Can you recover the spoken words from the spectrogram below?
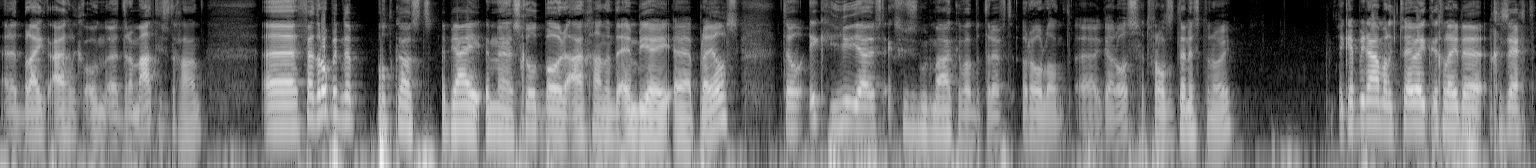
En het blijkt eigenlijk gewoon dramatisch te gaan. Uh, verderop in de podcast heb jij een uh, schuldbode aangaande de NBA uh, playoffs. Terwijl ik hier juist excuses moet maken wat betreft Roland Garros, het Franse tennistoernooi. Ik heb hier namelijk twee weken geleden gezegd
